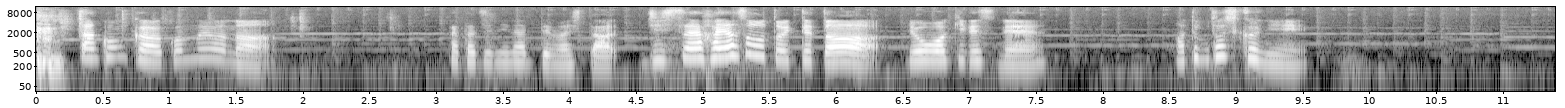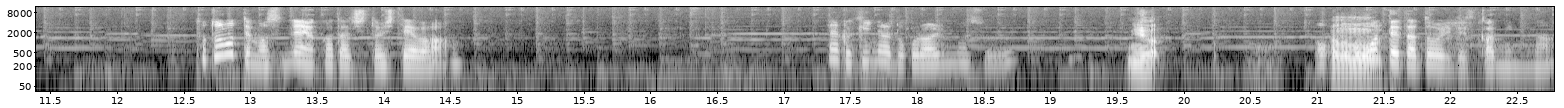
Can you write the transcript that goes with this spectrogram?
う。さあ、今回はこのような形になってました。実際生やそうと言ってた両脇ですね。あ、でも確かに、整ってますね、形としては。何か気になるところあります？いや、おあのもう思ってた通りですか、みんな。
